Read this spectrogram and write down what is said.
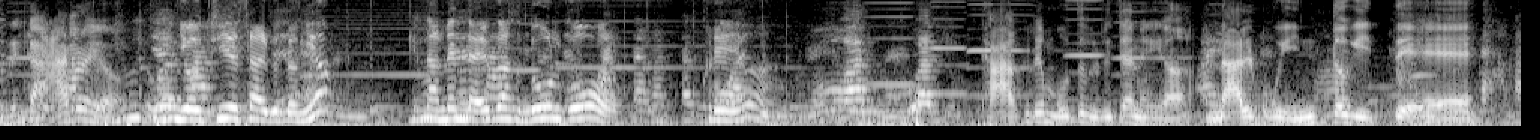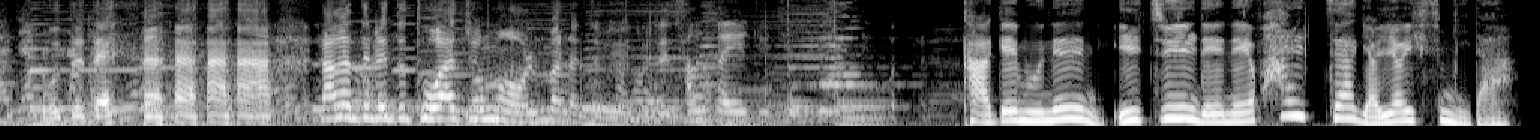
그러니까 알아요. 요 뒤에 살거든요. 나 맨날 여기 가서 놀고. 그래요. 다 그래 모두 그러잖아요. 날 보고 인덕이 있대. 모두 다. 나가더라도 도와주면 얼마나 좋아요. 그래서. 장사해주지. 가게 문은 일주일 내내 활짝 열려 있습니다.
